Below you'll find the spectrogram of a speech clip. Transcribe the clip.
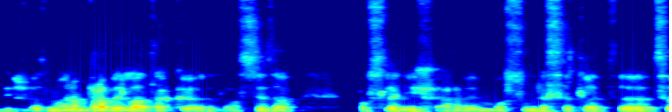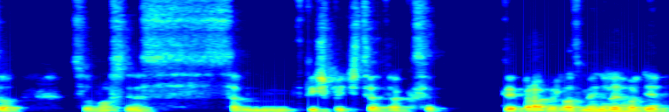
když vezmu jenom pravidla, tak vlastně za posledních, já nevím, 8-10 let, co, co vlastně jsem v té špičce, tak se ty pravidla změnily hodně.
